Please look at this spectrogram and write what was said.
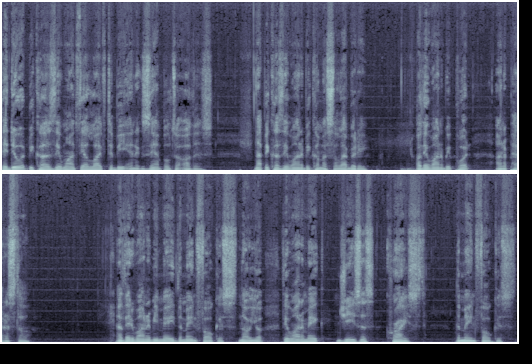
They do it because they want their life to be an example to others not because they want to become a celebrity or they want to be put on a pedestal and they want to be made the main focus. No, they want to make Jesus Christ the main focus.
